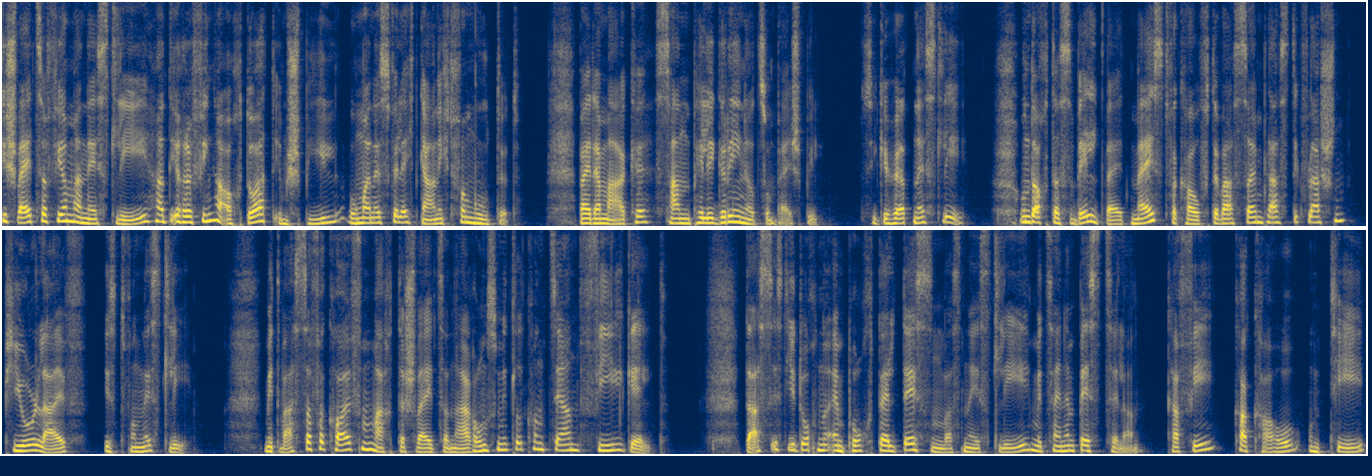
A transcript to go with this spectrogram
Die Schweizer Firma Nestlé hat ihre Finger auch dort im Spiel, wo man es vielleicht gar nicht vermutet. Bei der Marke San Pellegrino zum Beispiel. Sie gehört Nestlé. Und auch das weltweit meistverkaufte Wasser in Plastikflaschen, Pure Life, ist von Nestlé. Mit Wasserverkäufen macht der Schweizer Nahrungsmittelkonzern viel Geld. Das ist jedoch nur ein Bruchteil dessen, was Nestlé mit seinen Bestsellern Kaffee, Kakao und Tee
